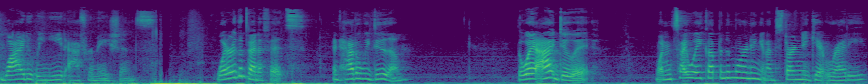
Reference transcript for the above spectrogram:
Why do we need affirmations? What are the benefits and how do we do them? The way I do it, once I wake up in the morning and I'm starting to get ready,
